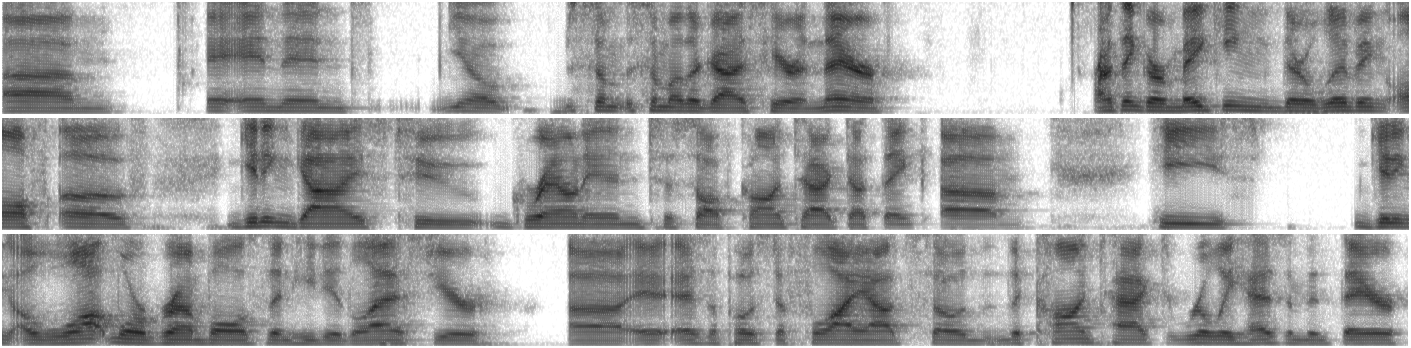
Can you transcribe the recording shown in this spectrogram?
um, and, and, then you know some some other guys here and there, I think are making their living off of getting guys to ground into soft contact. I think um, he's getting a lot more ground balls than he did last year uh, as opposed to flyouts. So the contact really hasn't been there.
